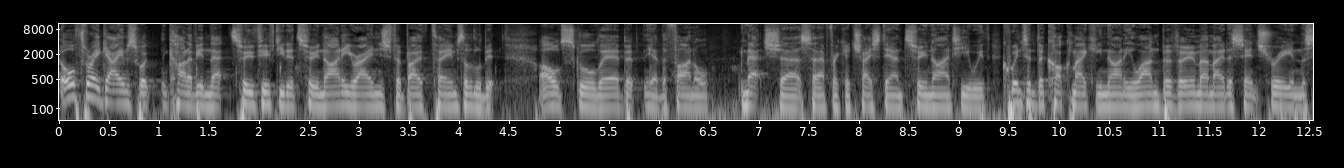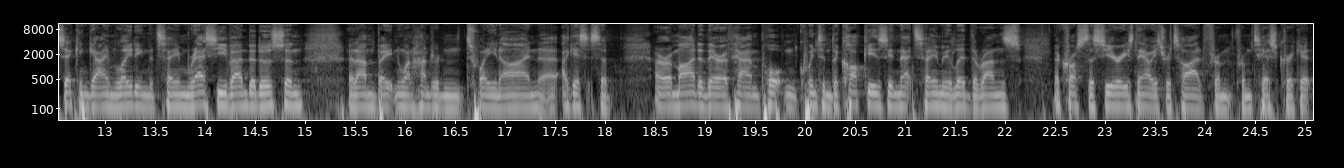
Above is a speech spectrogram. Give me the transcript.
All three games were kind of in that 250 to 290 range for both teams, a little bit old school there, but yeah, the final match, uh, South Africa chased down 290 with Quinton de Kock making 91. Bavuma made a century in the second game, leading the team. Rassie van der Dussen, an unbeaten 129. Uh, I guess it's a, a, reminder there of how important Quinton de Kock is in that team, who led the runs across the series. Now he's retired from, from Test cricket.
